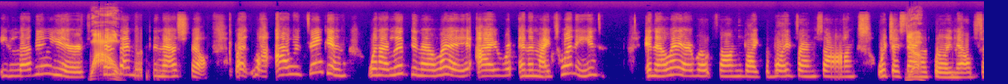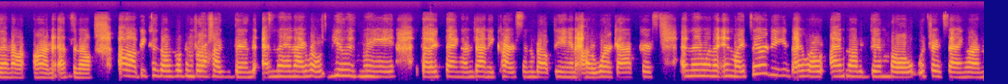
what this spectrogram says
11 years Wow. since I moved to Nashville. But I was thinking when I lived in LA, I and in my 20s in LA, I wrote songs like the boyfriend song, which I sang Yeah. with Willie Nelson on, on SNL uh, because I was looking for a husband. And then I wrote Use Me that I sang on Johnny Carson about being an out of work actress. And then when I, in my 30s, I wrote I'm Not a Bimbo, which I sang on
